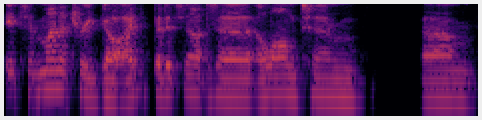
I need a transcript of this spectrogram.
it's a monetary guide but it's not uh, a long-term um,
